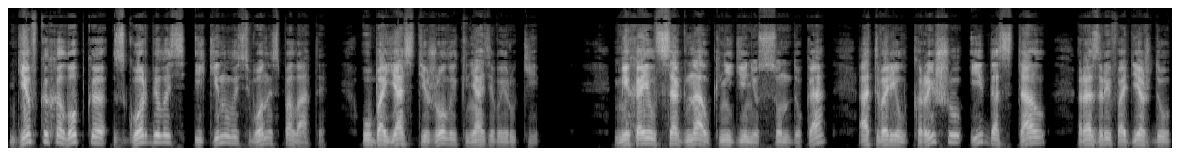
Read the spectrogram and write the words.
Девка-холопка сгорбилась и кинулась вон из палаты, убоясь тяжелой князевой руки. Михаил согнал княгиню с сундука отворил крышу и достал, разрыв одежду,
